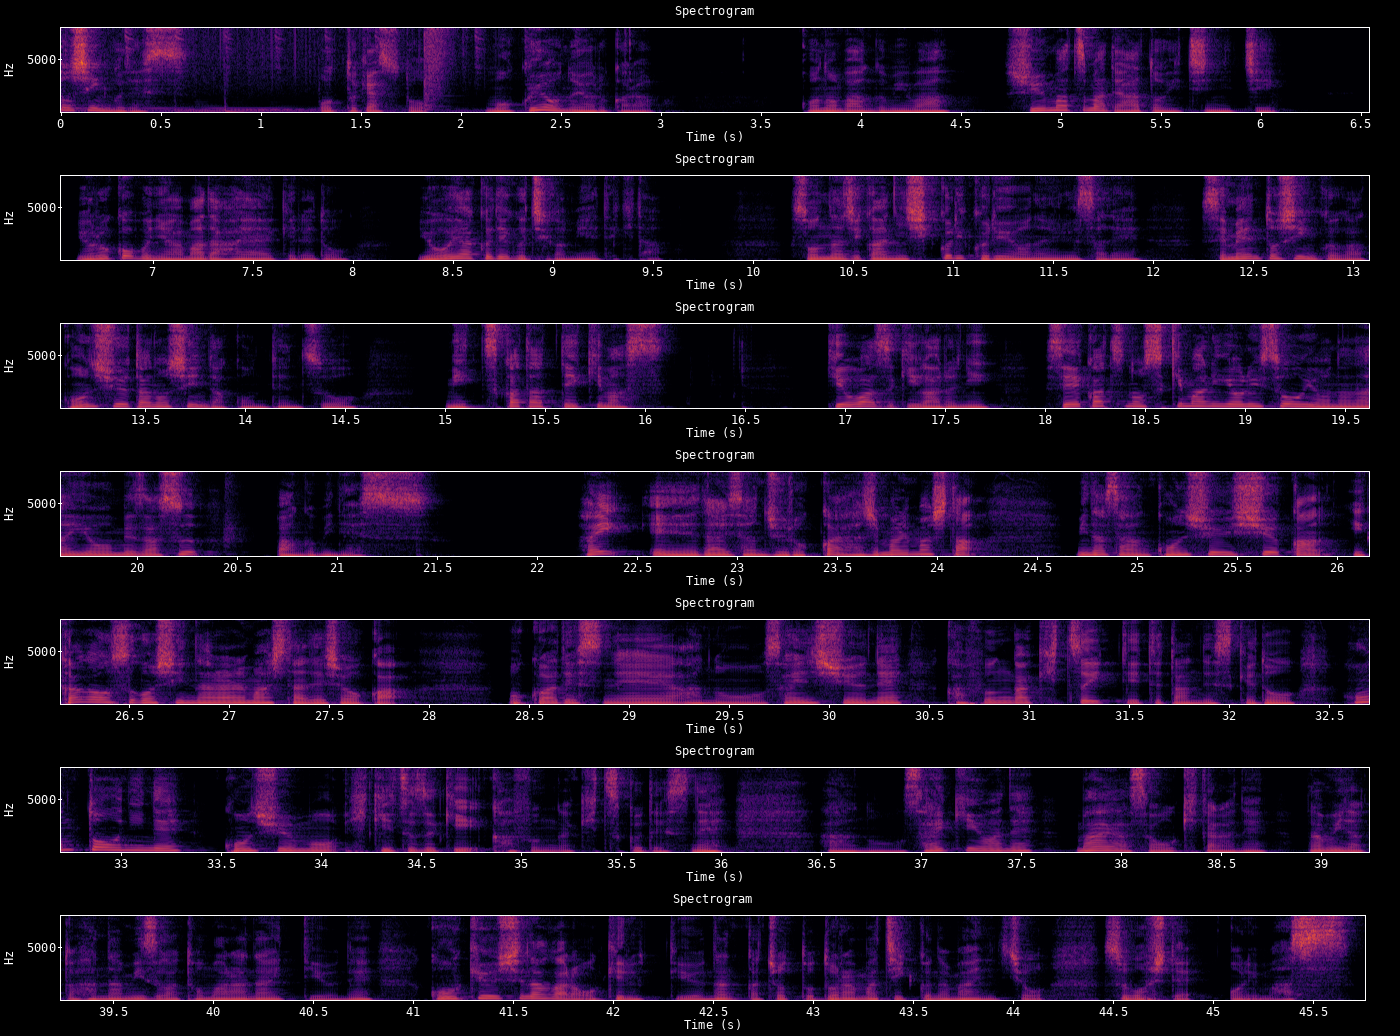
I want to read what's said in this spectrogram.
トシングです。ポッドキャスト、木曜の夜から。この番組は、週末まであと1日。喜ぶにはまだ早いけれど、ようやく出口が見えてきた。そんな時間にしっくりくるようなゆるさで、セメントシンクが今週楽しんだコンテンツを3つ語っていきます。気負わず気軽に生活の隙間に寄り添うような内容を目指す番組です。はい、えー、第36回始まりました。皆さん今週1週間いかがお過ごしになられましたでしょうか？僕はですね、あの、先週ね、花粉がきついって言ってたんですけど、本当にね、今週も引き続き花粉がきつくですね。あの、最近はね、毎朝起きたらね、涙と鼻水が止まらないっていうね、号泣しながら起きるっていう、なんかちょっとドラマチックな毎日を過ごしております。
